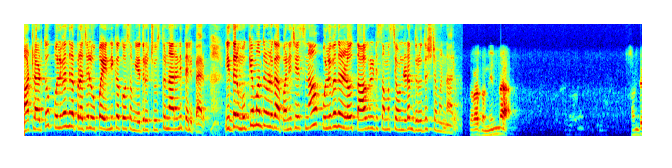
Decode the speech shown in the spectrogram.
మాట్లాడుతూ పులివెందుల ప్రజలు ఉప ఎన్నిక కోసం ఎదురు చూస్తున్నారని తెలిపారు. ఇద్దరు ముఖ్యమంత్రులుగా పనిచేసిన పులివెందులలో తాగునీటి సమస్య ఉండడం దురదృష్టమన్నారు. తర్వాత నిన్న అంటే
